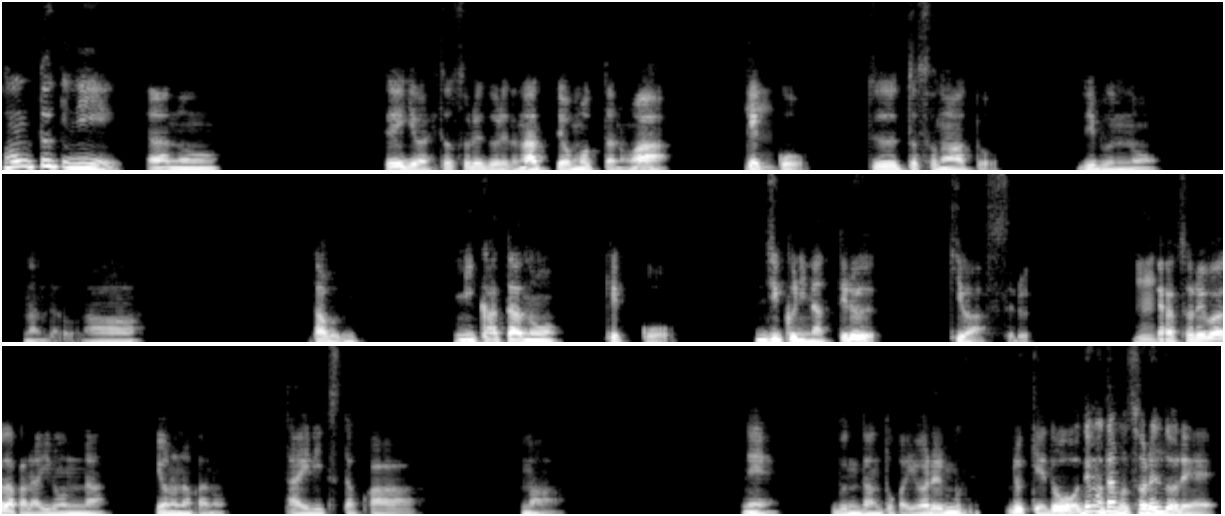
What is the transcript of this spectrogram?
その時に、あの、正義は人それぞれだなって思ったのは、結構、ずーっとその後、自分の、なんだろうな。多分、見方の結構、軸になってる気はする。うん。いや、それはだからいろんな世の中の対立とか、まあ、ね、分断とか言われるけど、でも多分それぞれ、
